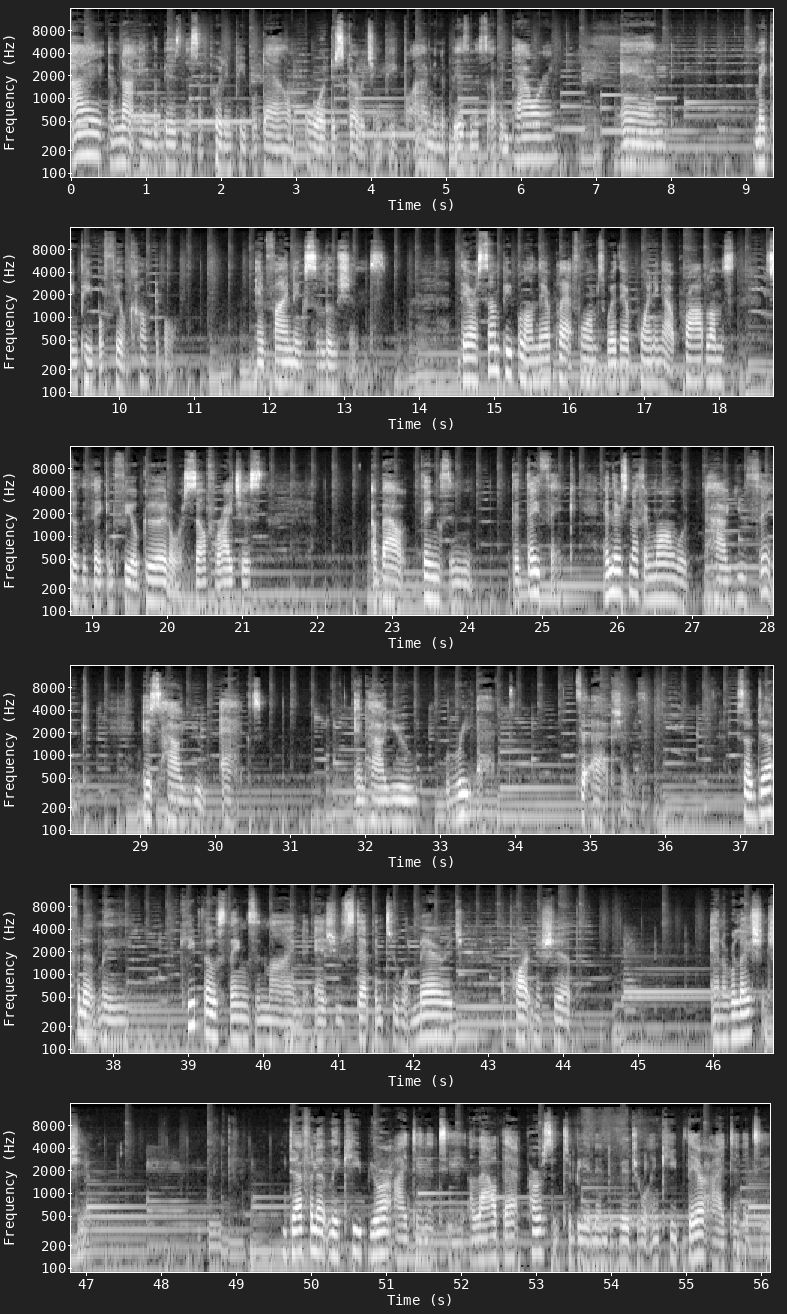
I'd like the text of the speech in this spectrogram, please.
I am not in the business of putting people down or discouraging people. I'm in the business of empowering and making people feel comfortable and finding solutions. There are some people on their platforms where they're pointing out problems so that they can feel good or self righteous about things in, that they think. And there's nothing wrong with how you think, it's how you act and how you react to actions. So, definitely keep those things in mind as you step into a marriage, a partnership, and a relationship definitely keep your identity. Allow that person to be an individual and keep their identity.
